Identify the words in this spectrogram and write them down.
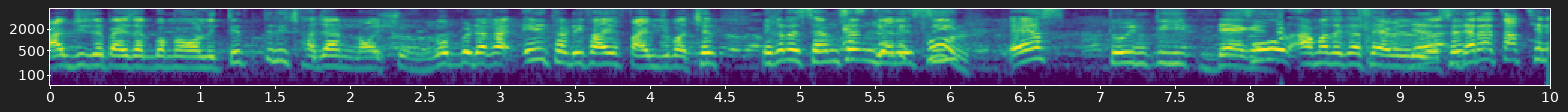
ফাইভ জির প্রাইস রাখব আমরা অনলি তেত্রিশ হাজার নয়শো নব্বই টাকা। A thirty five five G পাচ্ছেন। এখানে স্যামসাং S24 গ্যালাক্সি এস আমাদের কাছে আছে। যারা চাচ্ছেন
